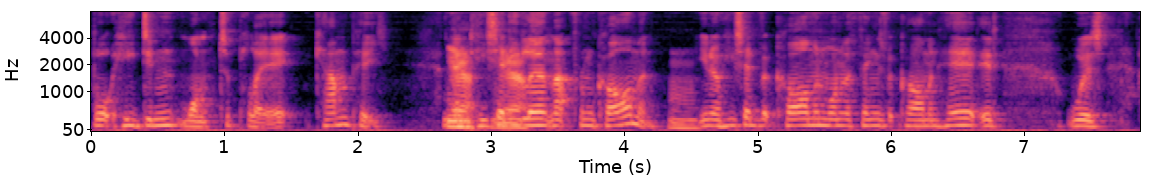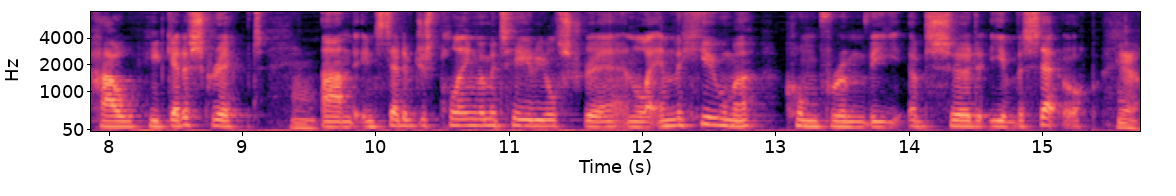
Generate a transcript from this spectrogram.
But he didn't want to play it campy. Yeah, and he said yeah. he learnt that from Corman. Mm. You know, he said that Corman, one of the things that Corman hated was how he'd get a script Mm. and instead of just playing the material straight and letting the humour come from the absurdity of the setup, yeah,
